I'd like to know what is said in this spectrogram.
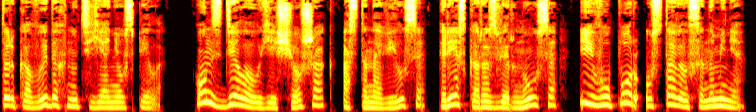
только выдохнуть я не успела. Он сделал еще шаг, остановился, резко развернулся и в упор уставился на меня.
